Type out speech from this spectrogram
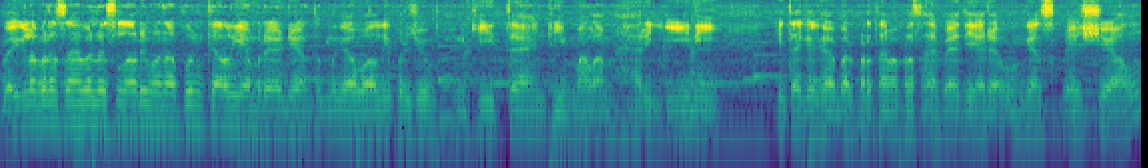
Baiklah para sahabat Leslar di mana pun kalian berada untuk mengawali perjumpaan kita di malam hari ini. Kita ke kabar pertama persahabat ya ada unggahan spesial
